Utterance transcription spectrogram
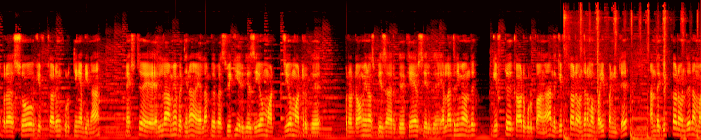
அப்புறம் ஷோ கிஃப்ட் கார்டுன்னு கொடுத்தீங்க அப்படின்னா நெக்ஸ்ட்டு எல்லாமே பார்த்தீங்கன்னா எல்லாம் இப்போ ஸ்விக்கி இருக்குது ஜியோ மார்ட் ஜியோ மார்ட் இருக்குது அப்புறம் டொமினோஸ் பீஸா இருக்குது கேஎஃப்சி இருக்குது எல்லாத்துலேயுமே வந்து கிஃப்ட்டு கார்டு கொடுப்பாங்க. அந்த கிஃப்ட் கார்டை வந்து நம்ம பை பண்ணிவிட்டு அந்த கிஃப்ட் கார்டை வந்து நம்ம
